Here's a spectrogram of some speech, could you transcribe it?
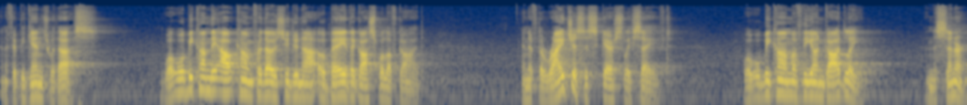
And if it begins with us, what will become the outcome for those who do not obey the gospel of God? And if the righteous is scarcely saved, what will become of the ungodly and the sinner?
